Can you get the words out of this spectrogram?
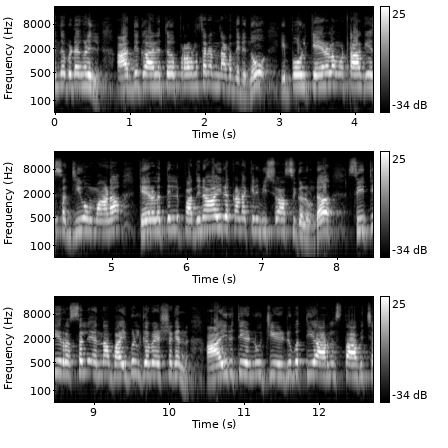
എന്നിവിടങ്ങളിൽ ആദ്യകാലത്ത് പ്രവർത്തനം നടന്നിരുന്നു. ഇപ്പോൾ കേരളമൊട്ടാകെ സജീവമാണ്. കേരളത്തിൽ പതിനായിരക്കണക്കിന് വിശ്വാസികളുണ്ട്. സി ടി റസൽ എന്ന ബൈബിൾ ഗവേഷകൻ ആയിരത്തി എണ്ണൂറ്റി എഴുപത്തിയാറിൽ സ്ഥാപിച്ച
